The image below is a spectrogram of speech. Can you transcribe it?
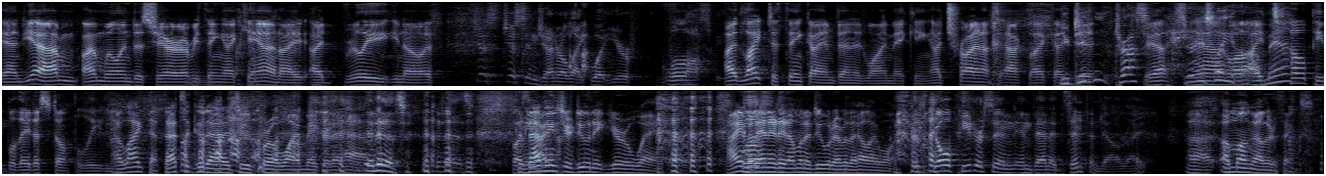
and yeah, I'm I'm willing to share everything I can. I I really, you know, if just, just in general, like what your well, philosophy. I'd like to think I invented winemaking. I try not to act like I You did. didn't Tres? Yeah, Seriously? Yeah, well, Aw, I man. tell people they just don't believe me. I like that. That's a good attitude for a winemaker to have. It is. It is. Because that means you're doing it your way. I invented it. I'm going to do whatever the hell I want, 'Cause Joel Peterson invented Zinfandel, right? uh, among other things.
